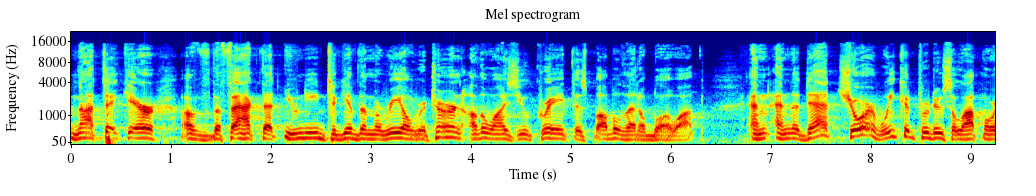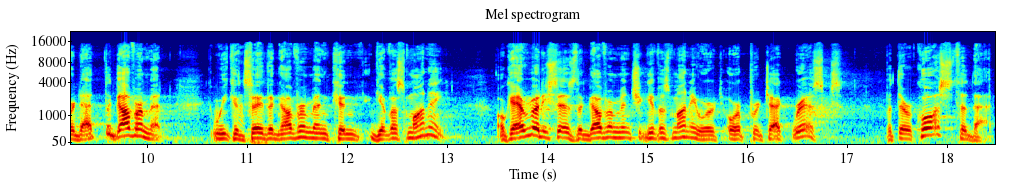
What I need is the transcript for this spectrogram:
not take care of the fact that you need to give them a real return. Otherwise, you create this bubble that'll blow up. And, and the debt, sure, we could produce a lot more debt. The government, we could say the government can give us money. Okay, everybody says the government should give us money or, or protect risks, but there are costs to that.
